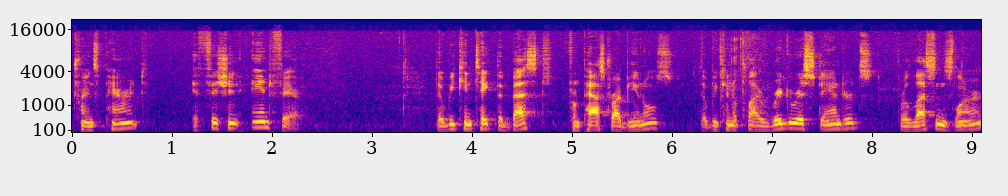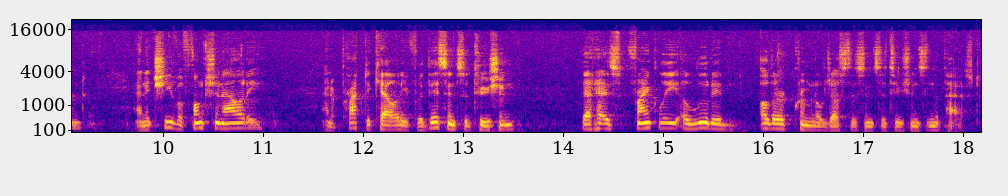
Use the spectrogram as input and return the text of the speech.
transparent, efficient, and fair, that we can take the best from past tribunals, that we can apply rigorous standards for lessons learned and achieve a functionality and a practicality for this institution that has frankly eluded other criminal justice institutions in the past.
